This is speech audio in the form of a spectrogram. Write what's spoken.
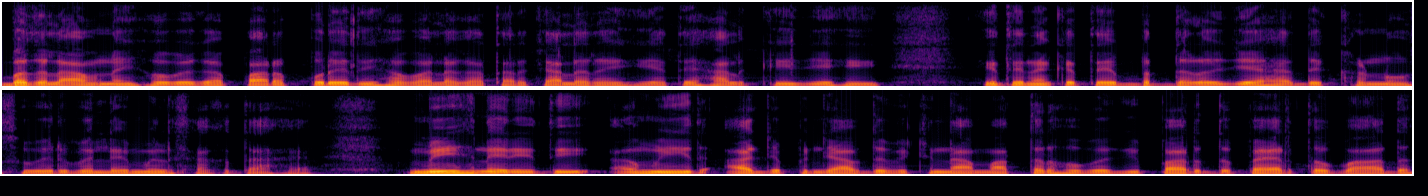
ਬਦਲਾਵ ਨਹੀਂ ਹੋਵੇਗਾ, ਪਰ ਪੂਰੇ ਦੀ ਹਵਾ ਲਗਾਤਾਰ ਚੱਲ ਰਹੀ ਹੈ ਤੇ ਹਲਕੀ ਜਿਹੀ ਕਿਤੇ ਨਾ ਕਿਤੇ ਬੱਦਲ ਜਿਹਾ ਦੇਖਣ ਨੂੰ ਸਵੇਰ ਵੇਲੇ ਮਿਲ ਸਕਦਾ ਸਕਦਾ ਹੈ। ਮੀਂਹ ਹਨੇਰੀ ਦੀ ਉਮੀਦ ਅੱਜ ਪੰਜਾਬ ਦੇ ਵਿੱਚ ਨਾ ਮਾਤਰ ਹੋਵੇਗੀ, ਪਰ ਦੁਪਹਿਰ ਤੋਂ ਬਾਅਦ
